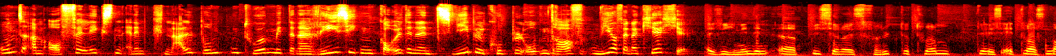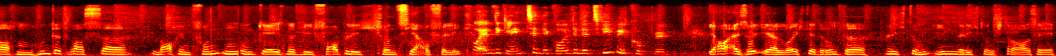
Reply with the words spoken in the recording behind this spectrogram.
und am auffälligsten einem knallbunten Turm mit einer riesigen goldenen Zwiebelkuppel obendrauf, wie auf einer Kirche. Also ich nenne den ein bisschen als verrückter Turm. Der ist etwas nach dem Hundertwasser nachempfunden und der ist natürlich farblich schon sehr auffällig. Vor allem die glänzende goldene Zwiebelkuppel. Ja, also er leuchtet runter Richtung Inn, Richtung Straße.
